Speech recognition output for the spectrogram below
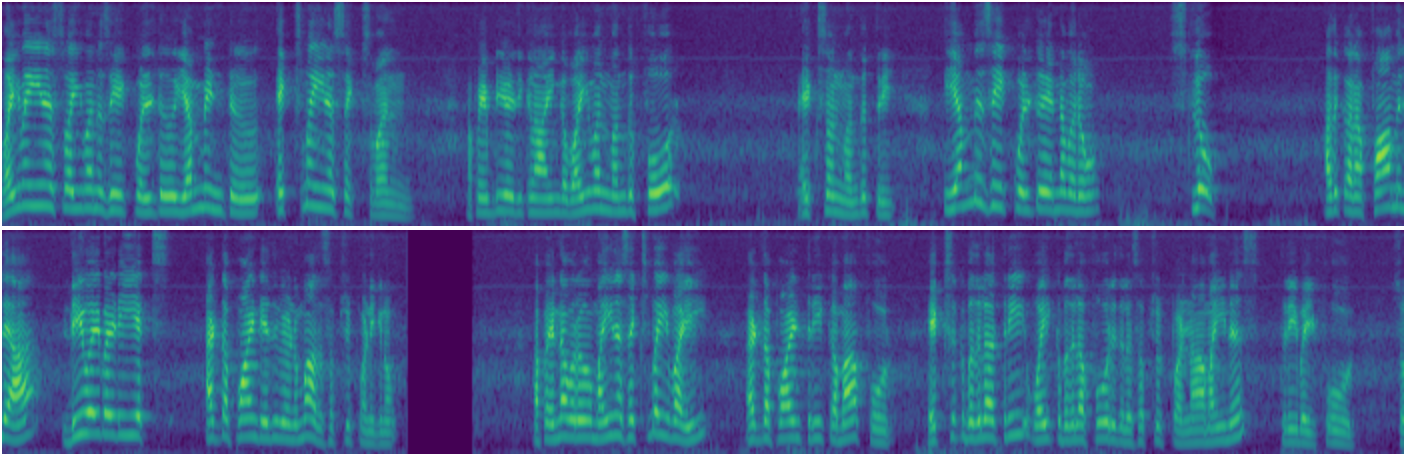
y minus y1 is equal to m into x minus x1 அப்போ எப்படி எழுதிக்கலாம்? இங்கே y1 வந்து 4 x1 வந்து 3 m is equal to என்ன வரும்? ஸ்லோப் அதுக்கான formula dy by dx at the point எது வேணுமோ அதை சப்ஸ்டியூட் பண்ணிக்கணும். அப்போ என்ன வரும்? Minus x by y at the point three comma four எக்ஸுக்கு பதிலாக த்ரீ ஒய்க்கு பதிலாக ஃபோர் இதில் சப்ஸ்டியூட் பண்ணால் minus three by four so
